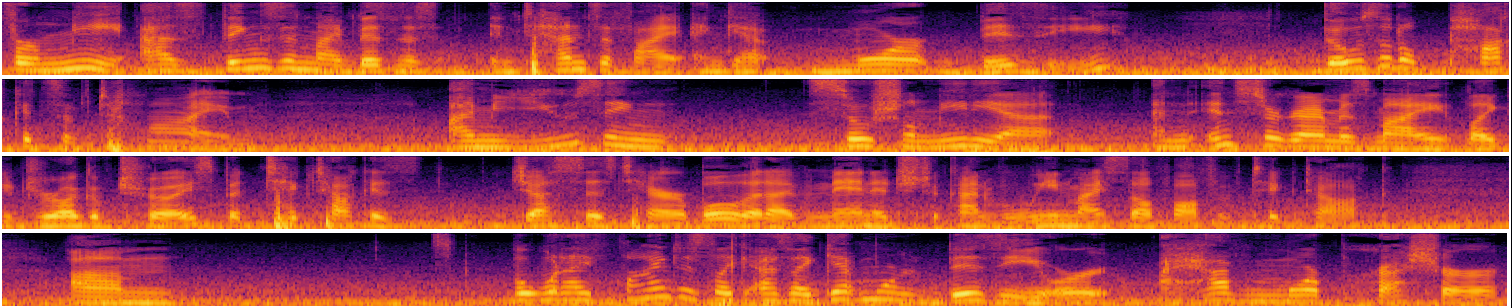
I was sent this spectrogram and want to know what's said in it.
for me, as things in my business intensify and get more busy, those little pockets of time, I'm using social media and Instagram is my like drug of choice, but TikTok is just as terrible that I've managed to kind of wean myself off of TikTok. Um, but what I find is like as I get more busy or I have more pressure,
